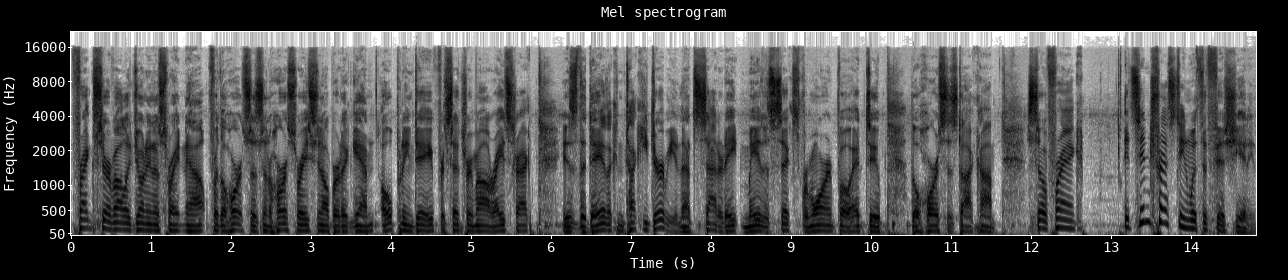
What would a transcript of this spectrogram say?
Frank Seravalli joining us right now for the horses and horse racing Alberta again. Opening day for Century Mile Racetrack is the day of the Kentucky Derby, and that's Saturday, May the 6th. For more info, head to thehorses.com. So, Frank, it's interesting with officiating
